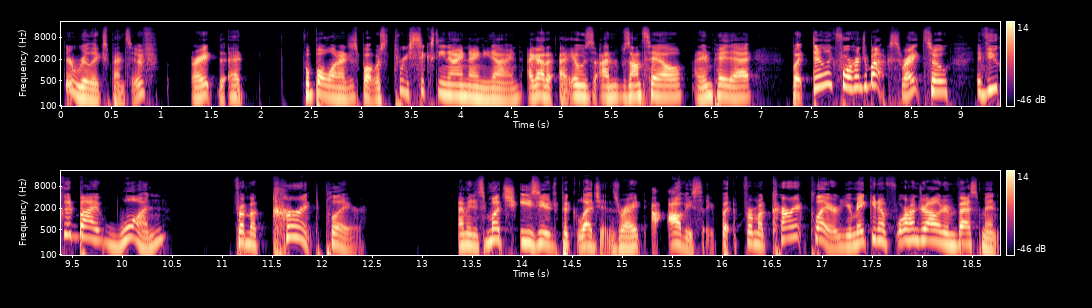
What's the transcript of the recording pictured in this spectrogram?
they're really expensive, right? The- uh, football one I just bought was three sixty nine ninety nine. I got it. It was on, it was on sale. I didn't pay that, but they're like four hundred bucks, right? So if you could buy one from a current player, I mean, it's much easier to pick legends, right? Obviously, but from a current player, you're making a four hundred dollar investment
